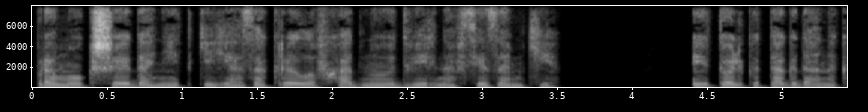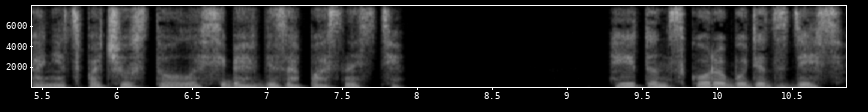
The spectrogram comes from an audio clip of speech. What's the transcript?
промокшая до нитки, я закрыла входную дверь на все замки и только тогда, наконец, почувствовала себя в безопасности. Итан скоро будет здесь.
